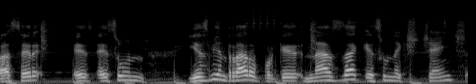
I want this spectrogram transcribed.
va a ser, es, es un, y es bien raro porque Nasdaq es un exchange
